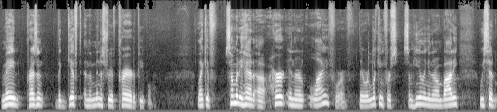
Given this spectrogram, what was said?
made present the gift and the ministry of prayer to people. Like if somebody had a hurt in their life or if they were looking for some healing in their own body, we said,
